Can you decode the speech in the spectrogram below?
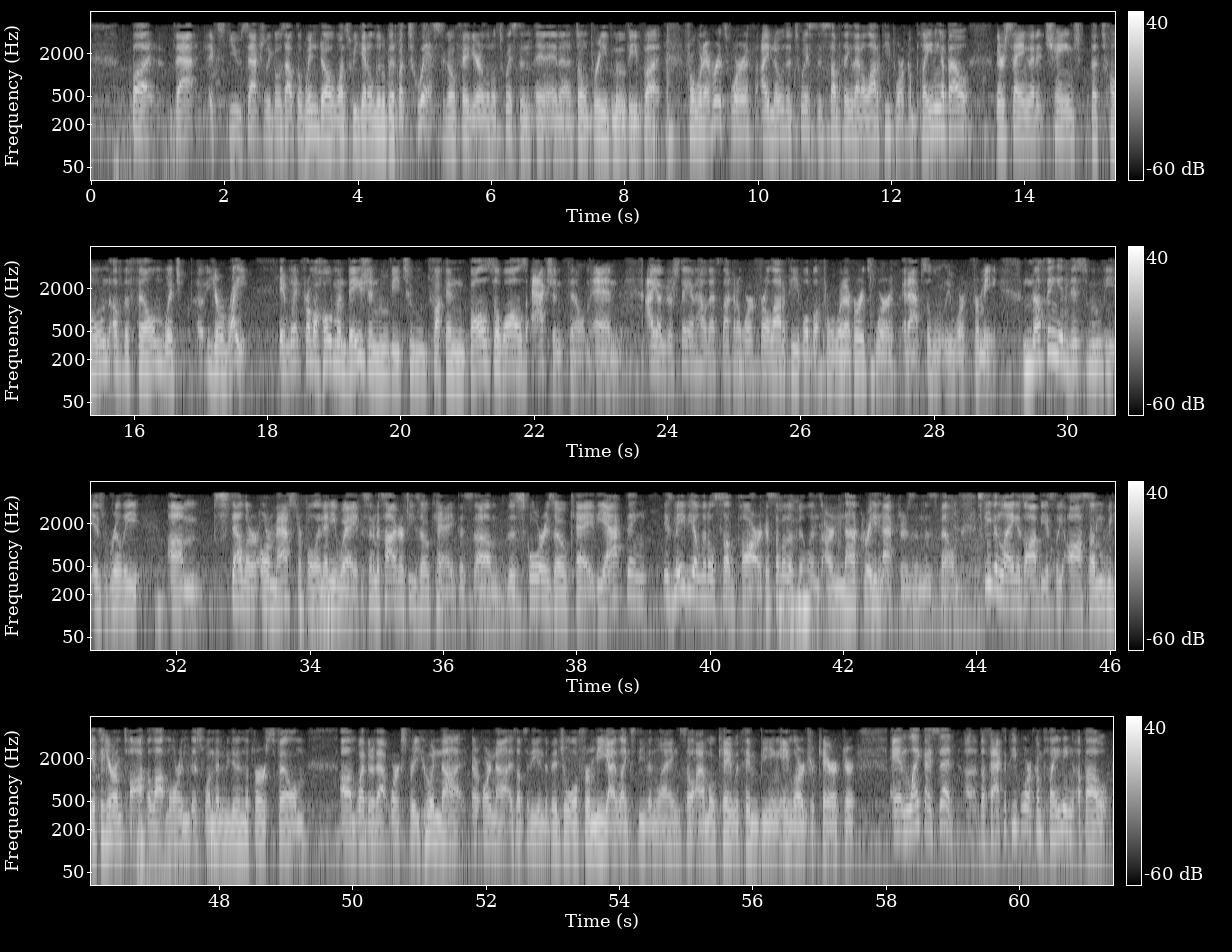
But that excuse actually goes out the window once we get a little bit of a twist. Go figure, a little twist in, in, in a Don't Breathe movie. But for whatever it's worth, I know the twist is something that a lot of people are complaining about. They're saying that it changed the tone of the film, which uh, you're right it went from a home invasion movie to fucking balls to walls action film and i understand how that's not going to work for a lot of people but for whatever it's worth it absolutely worked for me. Nothing in this movie is really um, stellar or masterful in any way the cinematography is okay this um, the score is okay the acting is maybe a little subpar because some of the villains are not great actors in this film. Stephen Lang is obviously awesome. We get to hear him talk a lot more in this one than we did in the first film. Um, whether that works for you and not or not is up to the individual. For me, I like Stephen Lang, so I'm okay with him being a larger character. And like I said, uh, the fact that people are complaining about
